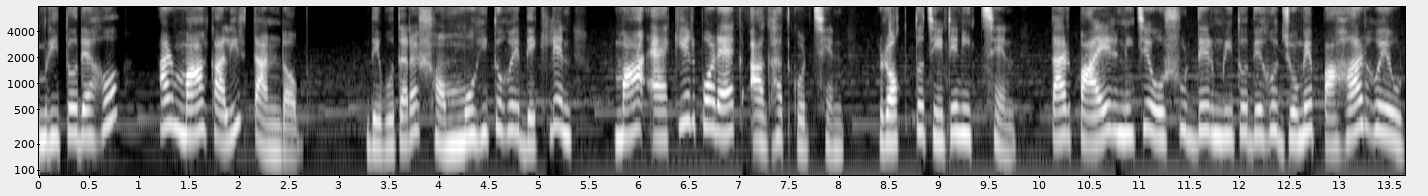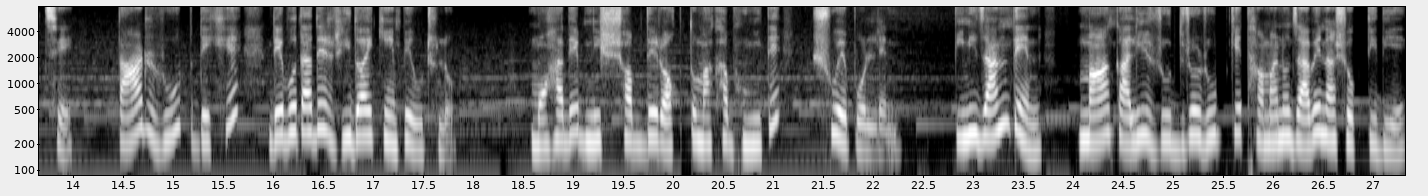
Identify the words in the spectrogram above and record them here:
মৃতদেহ আর মা কালীর তাণ্ডব। দেবতারা সম্মোহিত হয়ে দেখলেন, মা একের পর এক আঘাত করছেন, রক্ত চেটে নিচ্ছেন, তার পায়ের নিচে অসুরদের মৃতদেহ জমে পাহাড় হয়ে উঠছে। তার রূপ দেখে দেবতাদের হৃদয় কেঁপে উঠল। মহাদেব নিঃশব্দে রক্তমাখা ভূমিতে শুয়ে পড়লেন। তিনি জানতেন, মা কালীর রুদ্র রূপকে থামানো যাবে না শক্তি দিয়ে।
